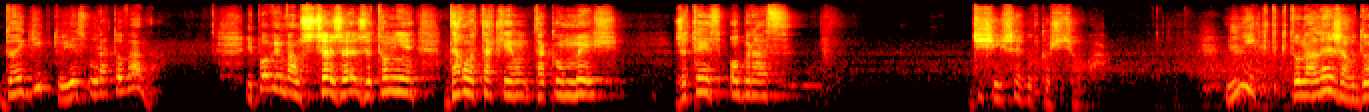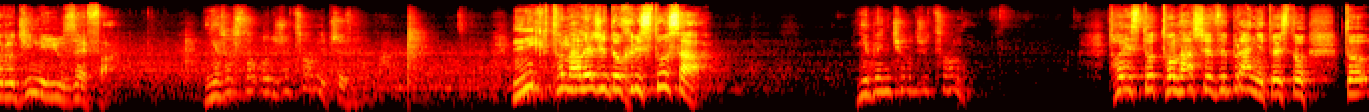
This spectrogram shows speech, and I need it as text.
do Egiptu, jest uratowana. I powiem Wam szczerze, że to mnie dało takie, taką myśl, że to jest obraz dzisiejszego Kościoła. Nikt, kto należał do rodziny Józefa, nie został odrzucony przez Boga. Nikt, kto należy do Chrystusa, nie będzie odrzucony. To jest to, to nasze wybranie, to jest to, to,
